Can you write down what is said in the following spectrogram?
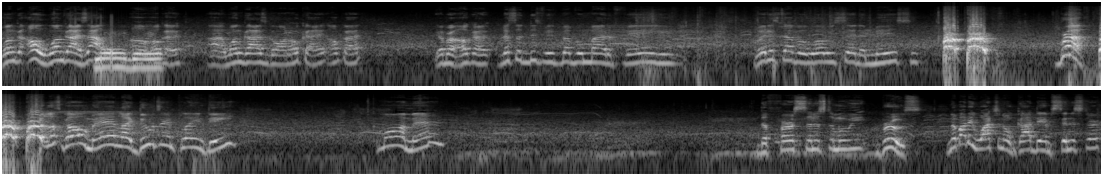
One guy. Oh, one guy's out. Yeah, oh, okay. All right, one guy's gone. Okay, okay. Yo, bro. Okay. That's a disrespectful might offend you. Stuff of what we said and miss. Bruh, let's go, man. Like, dudes ain't playing D. Come on, man. The first Sinister movie? Bruce. Nobody watching no goddamn Sinister.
